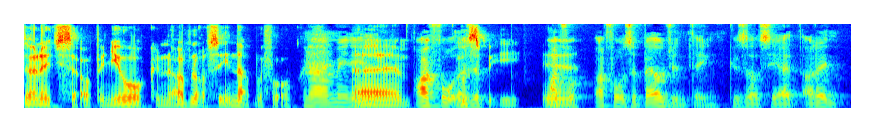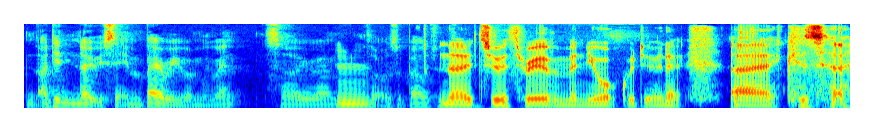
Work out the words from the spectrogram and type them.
I noticed that up in York, and I've not seen that before. No, I mean, um, I thought it was a, be, yeah. I, thought, I thought it was a Belgian thing because obviously I, I don't, I didn't notice it in Bury when we went. So um, mm. I thought it was a Belgian. No, two or three of them in York were doing it. Because uh, uh,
